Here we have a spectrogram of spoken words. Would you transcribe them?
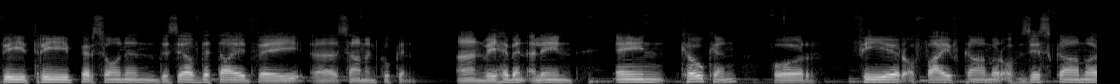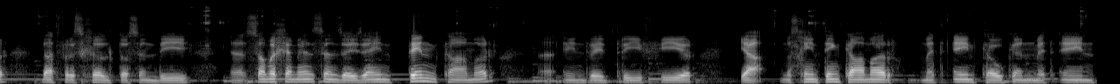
twee, drie personen dezelfde tijd wij uh, samen koken. En wij hebben alleen één koken voor vier of vijf kamer of zes kamer. Dat verschilt tussen die. Uh, sommige mensen zij zijn tien kamer, uh, 1, 2, 3, 4. Ja, misschien tien kamer met één koken, met één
